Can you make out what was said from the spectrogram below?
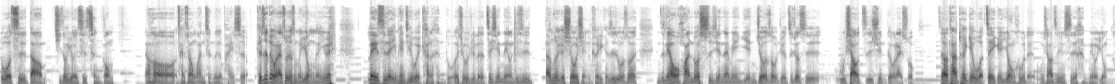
多次到其中有一次成功，然后才算完成这个拍摄。可是对我来说有什么用呢？因为类似的影片其实我也看了很多，而且我觉得这些内容就是当做一个休闲可以。可是如果说你真的要我花很多时间在那边研究的时候，我觉得这就是无效资讯。对我来说，至少他推给我这个用户的无效资讯是很没有用的，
